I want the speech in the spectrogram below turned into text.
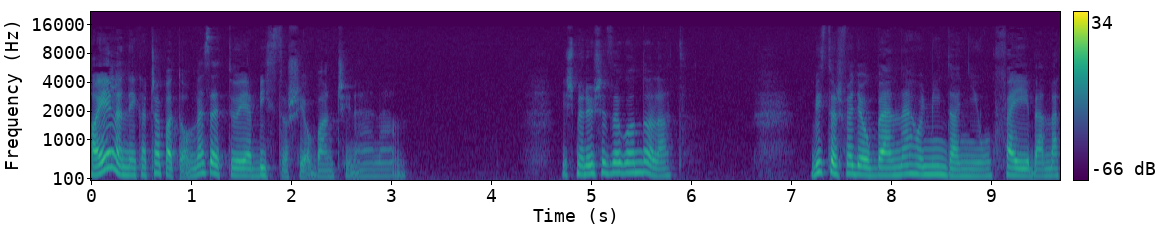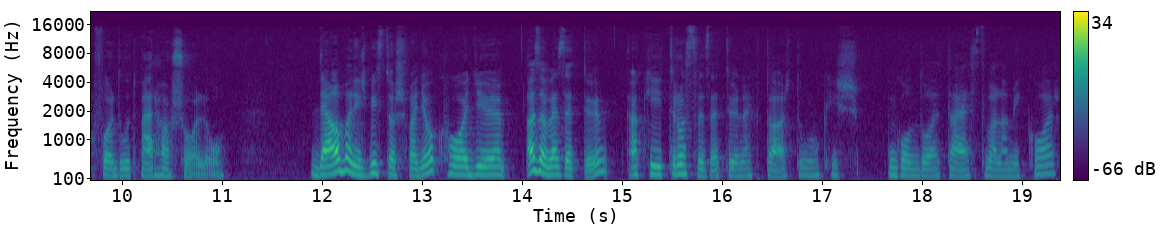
Ha én lennék a csapatom vezetője, biztos jobban csinálnám. Ismerős ez a gondolat? Biztos vagyok benne, hogy mindannyiunk fejében megfordult már hasonló. De abban is biztos vagyok, hogy az a vezető, akit rossz vezetőnek tartunk, is gondolta ezt valamikor,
